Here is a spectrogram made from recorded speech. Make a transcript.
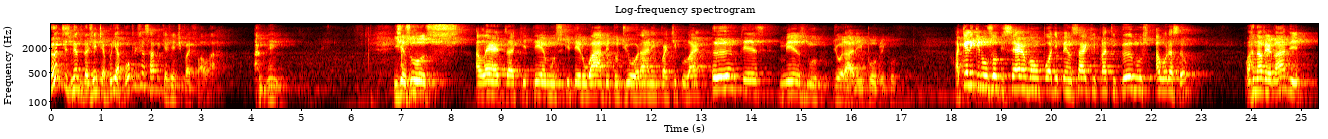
Antes mesmo da gente abrir a boca, ele já sabe que a gente vai falar. Amém. E Jesus alerta que temos que ter o hábito de orar em particular antes mesmo de orar em público. Aquele que nos observam pode pensar que praticamos a oração, mas na verdade,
